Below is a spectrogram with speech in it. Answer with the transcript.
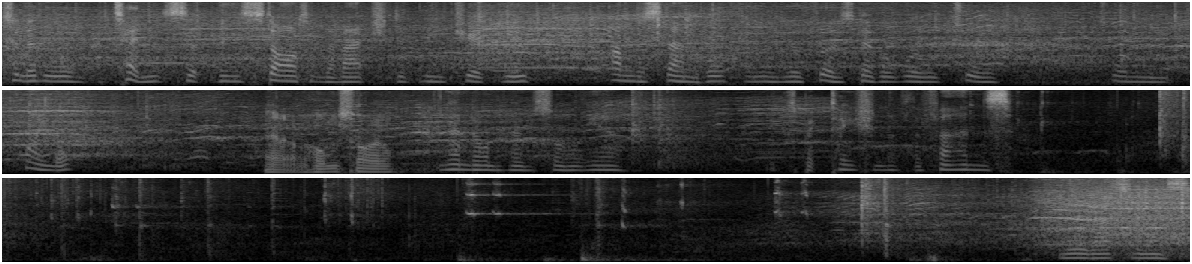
Looked a little tense at the start of the match, did Lee Cheuk Yiu Understandable for your first ever World Tour tournament final. And on home soil. And on home soil, yeah. Expectation of the fans. Oh, that's nice.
